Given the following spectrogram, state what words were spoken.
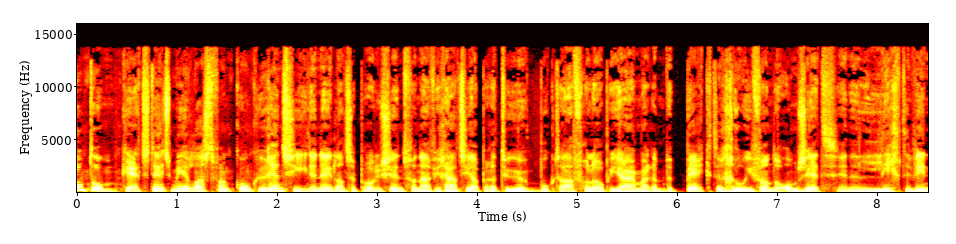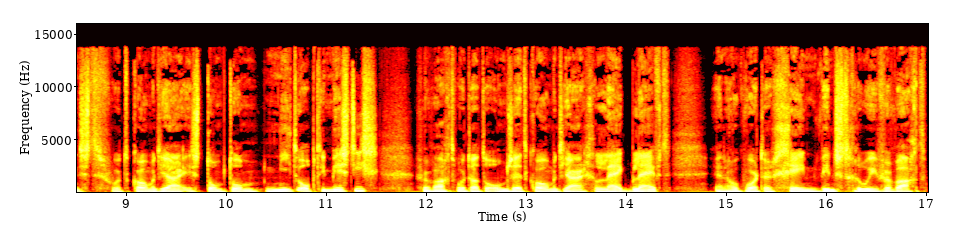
TomTom krijgt steeds meer last van concurrentie. De Nederlandse producent van navigatieapparatuur boekte afgelopen jaar maar een beperkte groei van de omzet en een lichte winst. Voor het komend jaar is TomTom niet optimistisch. Verwacht wordt dat de omzet komend jaar gelijk blijft en ook wordt er geen winstgroei verwacht.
